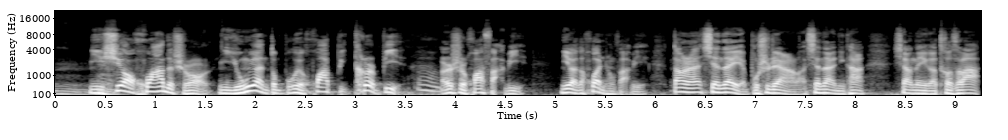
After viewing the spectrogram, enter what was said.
嗯，你需要花的时候，你永远都不会花比特币，嗯而是花法币。你把它换成法币，当然现在也不是这样了。现在你看，像那个特斯拉，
